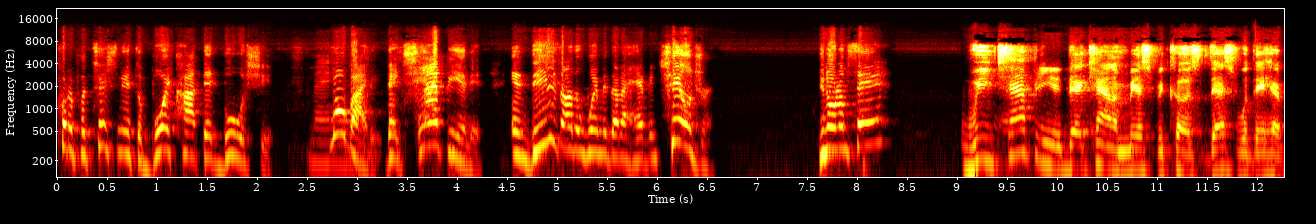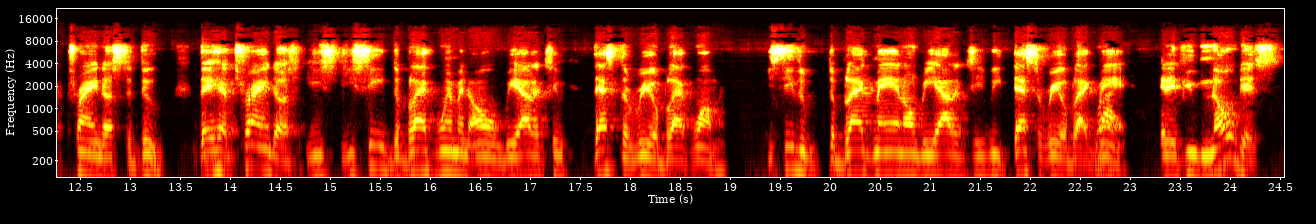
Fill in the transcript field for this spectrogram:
put a petition in to boycott that bullshit. Man. Nobody. They champion it. And these are the women that are having children. You know what I'm saying? We champion that kind of mess because that's what they have trained us to do. They have trained us. You, you see the black women on reality, that's the real black woman. You see the, the black man on reality TV, that's the real black man. And if you notice,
